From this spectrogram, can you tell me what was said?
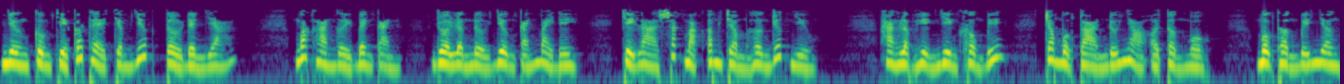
nhưng cũng chỉ có thể chấm dứt từ đền giá. Ngoắt hai người bên cạnh, rồi lần nữa dừng cánh bay đi, chỉ là sắc mặt âm trầm hơn rất nhiều. Hàng Lập hiện nhiên không biết, trong một tòa núi nhỏ ở tầng 1, một thần bí nhân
